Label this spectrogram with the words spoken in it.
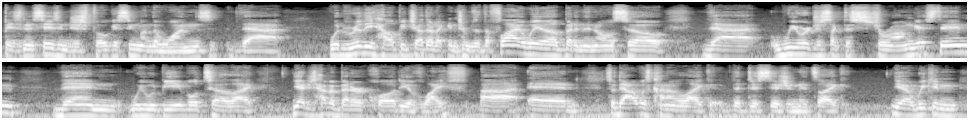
businesses and just focusing on the ones that would really help each other like in terms of the flywheel but and then also that we were just like the strongest in then we would be able to like yeah just have a better quality of life uh, and so that was kind of like the decision it's like yeah we can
